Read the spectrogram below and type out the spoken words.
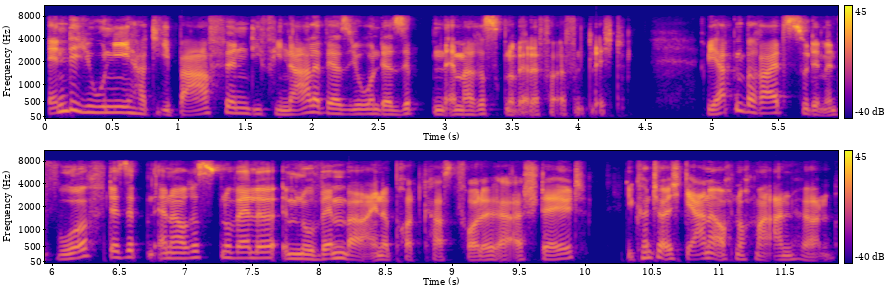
Ende Juni hat die BaFin die finale Version der siebten MRISC-Novelle veröffentlicht. Wir hatten bereits zu dem Entwurf der siebten MRISC-Novelle im November eine Podcast-Folge erstellt. Die könnt ihr euch gerne auch nochmal anhören.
